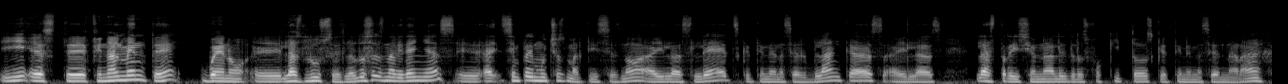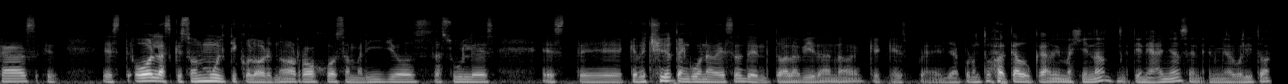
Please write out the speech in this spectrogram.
Y este, finalmente, bueno, eh, las luces, las luces navideñas, eh, siempre hay muchos matices, ¿no? Hay las LEDs que tienden a ser blancas, hay las, las tradicionales de los foquitos que tienden a ser naranjas, este, o las que son multicolores, ¿no? Rojos, amarillos, azules, este, que de hecho yo tengo una de esas de, toda la vida, ¿no? Que, que ya pronto va a caducar, me imagino, tiene años en, en mi arbolito.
